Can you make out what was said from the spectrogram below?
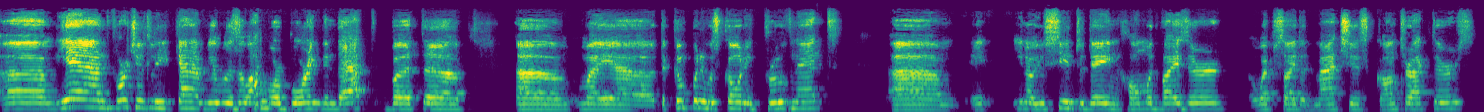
Um, yeah, unfortunately, kind of it was a lot more boring than that. But uh, uh, my uh, the company was called ImproveNet. Um, it, you know, you see it today in Home Advisor, a website that matches contractors.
